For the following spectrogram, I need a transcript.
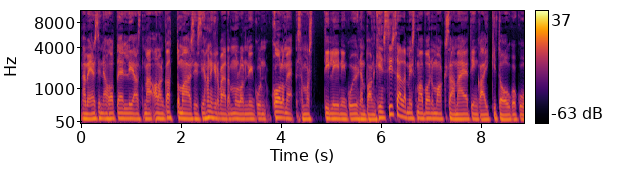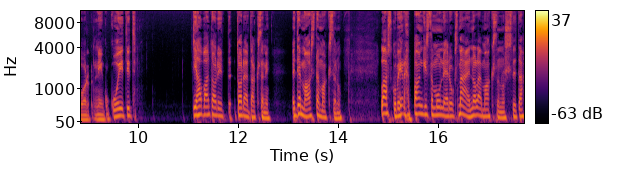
mä menen sinne hotelliin ja sitten mä alan katsomaan. Siis ihan hirveätä, mulla on niin kuin kolme semmoista tiliä niin kuin yhden pankin sisällä, mistä mä oon voinut maksaa. Mä etin kaikki toukokuun niin kuin kuitit. Ihan vaan todit, todetakseni, että en mä ole sitä maksanut. Laskuvirhe pankissa mun eduksi, mä en ole maksanut sitä.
